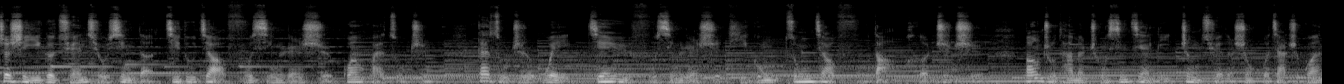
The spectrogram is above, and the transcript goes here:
这是一个全球性的基督教服刑人士关怀组织，该组织为监狱服刑人士提供宗教辅导和支持，帮助他们重新建立正确的生活价值观，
